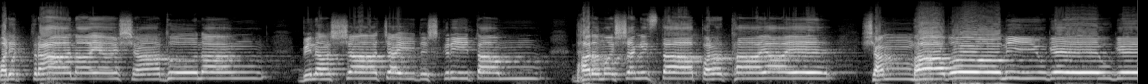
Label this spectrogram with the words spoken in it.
পরিত্রাণায় সাধুনাং বিনাশাচৈ দুষ্কৃতম ধর্ম সংস্থাপনায় সম্ভাবমি যুগে যুগে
